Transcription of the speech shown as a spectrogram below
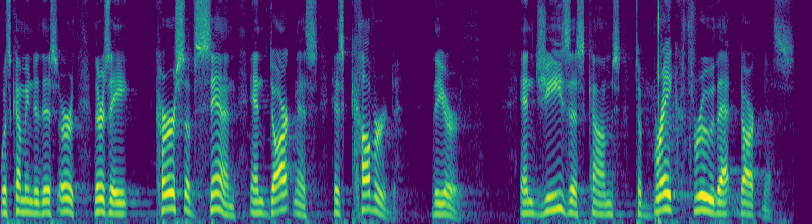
was coming to this earth, there's a curse of sin and darkness has covered the earth. And Jesus comes to break through that darkness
